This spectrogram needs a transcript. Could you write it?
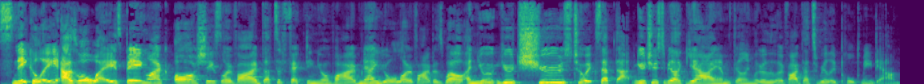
sneakily, as always, being like, "Oh, she's low vibe. That's affecting your vibe. Now you're low vibe as well." And you you choose to accept that. You choose to be like, "Yeah, I am feeling really low vibe. That's really pulled me down."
